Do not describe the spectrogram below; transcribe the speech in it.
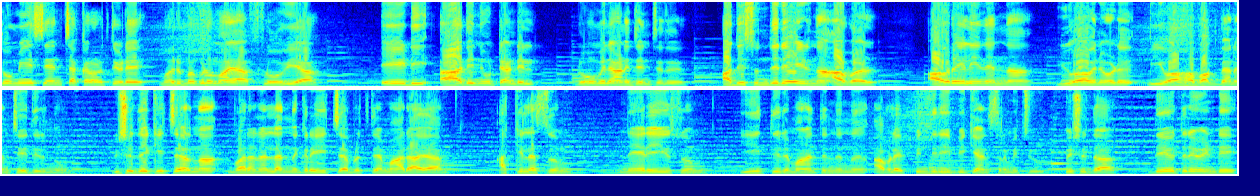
ഡൊമീസിയൻ ചക്രവർത്തിയുടെ മരുമകളുമായ ഫ്ലോവിയ എ ഡി ആദ്യ നൂറ്റാണ്ടിൽ റോമിലാണ് ജനിച്ചത്. അതിസുന്ദരിയായിരുന്ന അവൾ ഔറേലിയൻ എന്ന യുവാവിനോട് വിവാഹ വാഗ്ദാനം ചെയ്തിരുന്നു. വിശുദ്ധയ്ക്ക് ചേർന്ന വരനല്ലെന്ന് ഗ്രഹിച്ച ഭൃത്യന്മാരായ അക്കിലസും നേരയൂസും ഈ തീരുമാനത്തിൽ നിന്ന് അവളെ പിന്തിരിപ്പിക്കാൻ ശ്രമിച്ചു. വിശുദ്ധ ദൈവത്തിനു വേണ്ടി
